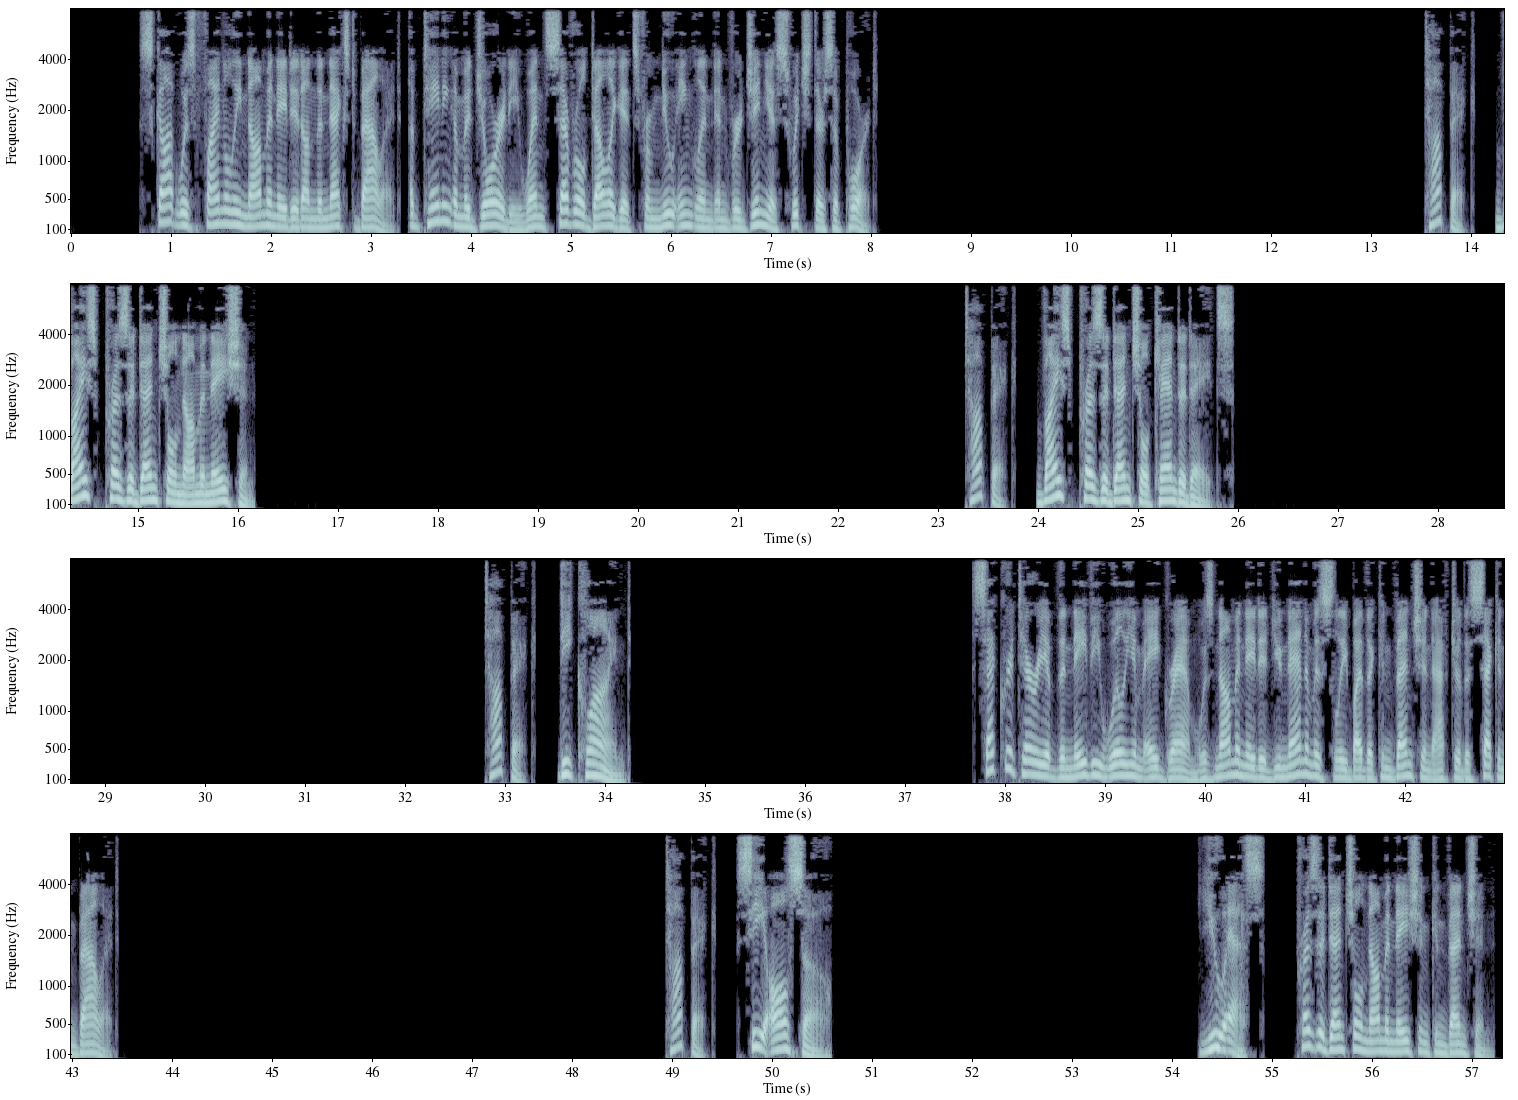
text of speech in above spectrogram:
Scott was finally nominated on the next ballot, obtaining a majority when several delegates from New England and Virginia switched their support. Vice presidential nomination. Topic: Vice presidential candidates. Topic: Declined. Secretary of the Navy William A. Graham was nominated unanimously by the convention after the second ballot. See also U.S. Presidential Nomination Convention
